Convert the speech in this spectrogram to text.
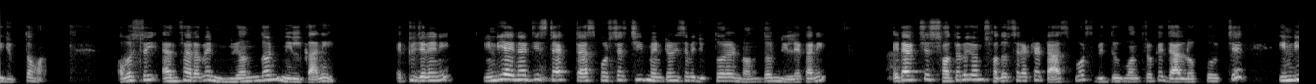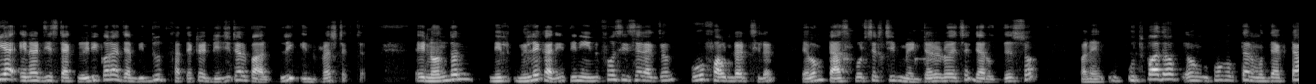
নিযুক্ত হন? অবশ্যই অ্যান্সার হবে নন্দন নীলকানি। একটু জেনে নিই ইন্ডিয়া এনার্জি স্ট্যাক টাস্ক ফোর্সের চিফ মেন্টর হিসেবে যুক্ত হলেন নন্দন নীলেকানি। এটা হচ্ছে সতেরো জন সদস্যের একটা টাস্ক ফোর্স বিদ্যুৎ মন্ত্রকে, যার লক্ষ্য হচ্ছে ইন্ডিয়া এনার্জি স্ট্যাক তৈরি করা, যা বিদ্যুৎ খাতে একটা ডিজিটাল পাবলিক ইনফ্রাস্ট্রাকচার এই নন্দন নীলেকানি, তিনি ইনফোসিসের একজন কো ফাউন্ডার ছিলেন এবং টাস্ক ফোর্সের চিফ মেন্টরে রয়েছে যার উদ্দেশ্য মানে উৎপাদক এবং উপভোক্তার মধ্যে একটা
